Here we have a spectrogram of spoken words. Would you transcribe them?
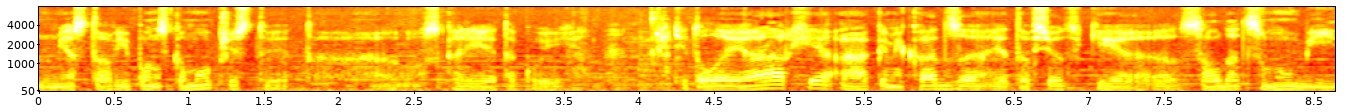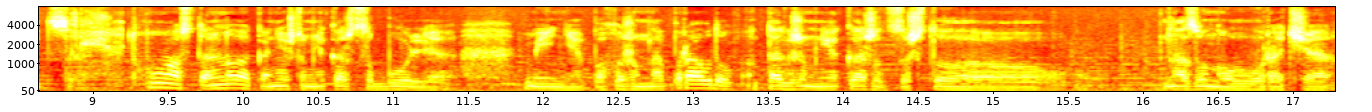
место в японском обществе. Это скорее такой титул иерархии, а камикадзе – это все-таки солдат-самоубийца. Ну, остальное, конечно, мне кажется, более-менее похожим на правду. Также мне кажется, что названного врача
